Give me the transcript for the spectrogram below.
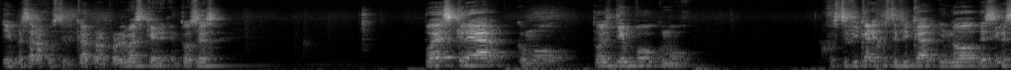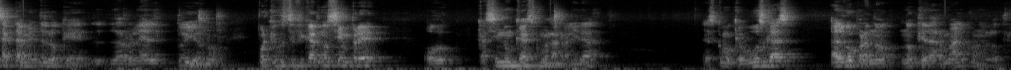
Y empezar a justificar, pero el problema es que entonces puedes crear como todo el tiempo como justificar y justificar y no decir exactamente lo que la realidad tuyo, ¿no? Porque justificar no siempre o casi nunca es como la realidad. Es como que buscas algo para no, no quedar mal con el otro.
